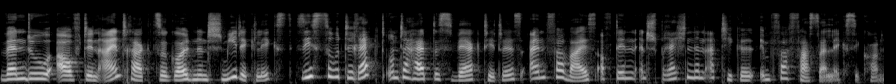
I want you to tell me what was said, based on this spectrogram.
Wenn du auf den Eintrag zur goldenen Schmiede klickst, siehst du direkt unterhalb des Werktitels einen Verweis auf den entsprechenden Artikel im Verfasserlexikon.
